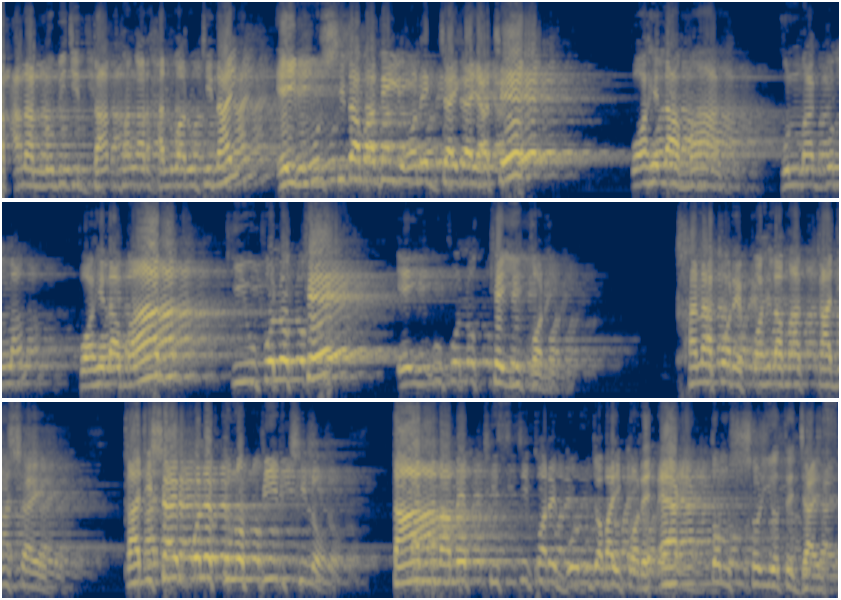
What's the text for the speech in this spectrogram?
আপনার নবীজির দাঁত ভাঙার হালুয়া রুটি নাই এই মুর্শিদাবাদী অনেক জায়গায় আছে। পহেলা মাঘ। কোন মাঘ বললাম? পহেলা মাঘ কি উপলক্ষে এই উপলক্ষে ই করে। খানা করে পহেলা মাঘ কাজী সাহেব। কাজী সাহেব বলে কোন পীর ছিল। তার নামে ফিস্টি করে গরু জবাই করে, একদম শরীয়তে জায়েজ।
